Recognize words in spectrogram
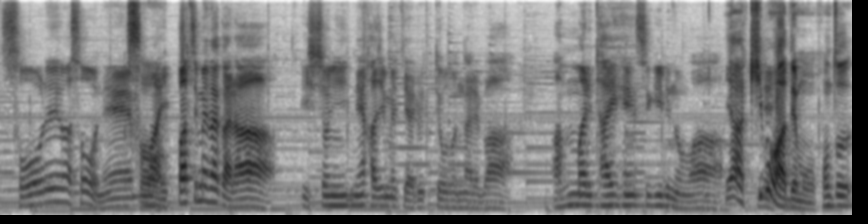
それはそうね。そう。まあ一発目だから、一緒にね、初めてやるってことになれば、あんまり大変すぎるのは。いや規模はでも本当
